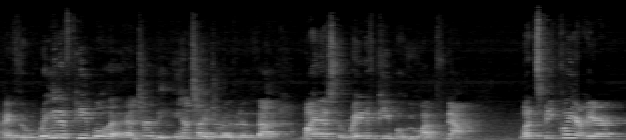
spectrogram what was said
I have the rate of people that enter, the antiderivative of that, minus the rate of people who left. Now, Let's be clear here.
